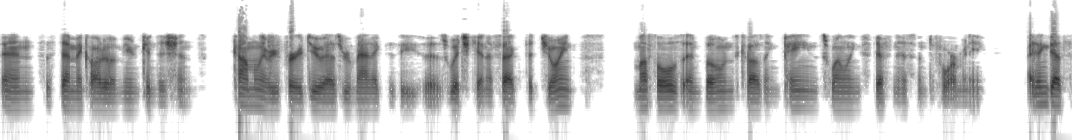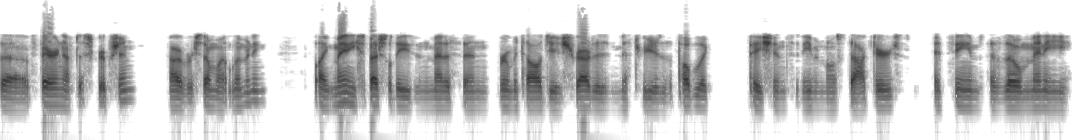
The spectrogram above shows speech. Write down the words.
and systemic autoimmune conditions, commonly referred to as rheumatic diseases, which can affect the joints, muscles, and bones, causing pain, swelling, stiffness, and deformity. I think that's a fair enough description, however, somewhat limiting. Like many specialties in medicine, rheumatology is shrouded in mystery to the public, patients, and even most doctors. It seems as though many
